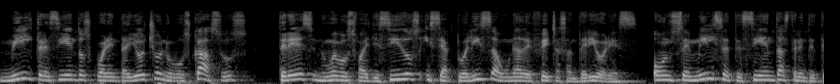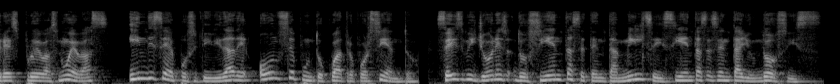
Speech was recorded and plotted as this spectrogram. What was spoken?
1.348 nuevos casos, 3 nuevos fallecidos y se actualiza una de fechas anteriores. 11.733 pruebas nuevas, índice de positividad de 11.4%, 6.270.661 dosis.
